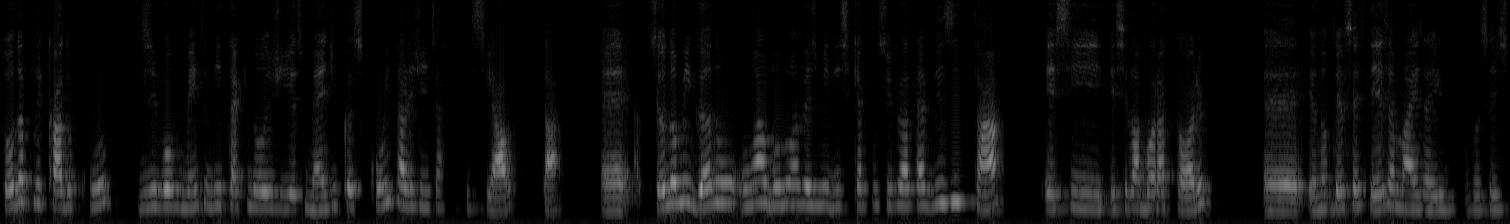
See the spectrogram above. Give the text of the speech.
todo aplicado com desenvolvimento de tecnologias médicas com inteligência artificial, tá? É, se eu não me engano, um aluno uma vez me disse que é possível até visitar esse, esse laboratório é, eu não tenho certeza, mas aí vocês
